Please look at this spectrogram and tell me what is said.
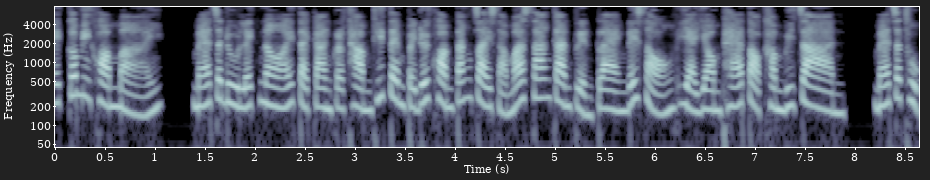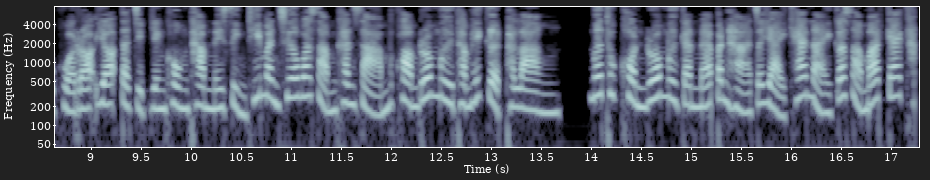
ล็กๆ ก็มีความหมาย แม้จะดูเล็กน้อย แต่การกระทำที่เต็มไปด้วยความตั้งใจสามารถสร้างการเปลี่ยนแปลงได้สองอย่ายอมแพ้ต่อคำวิจารณ์แม้จะถูกหัวเราะเยาะแต่จิบยังคงทำในสิ่งที่มันเชื่อว่าสำคัญสามความร่วมมือทำให้เกิดพลัง เมื่อทุกคนร่วมมือกันแม้ปัญหาจะใหญ่แค่ไหนก็สามารถแก้ไข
